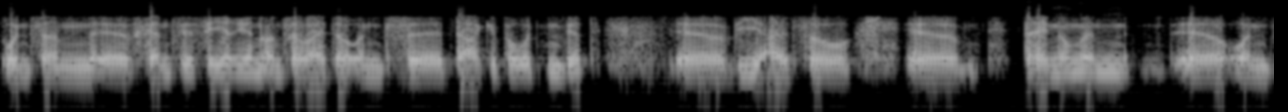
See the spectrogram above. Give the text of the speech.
unseren äh, Fernsehserien und so weiter uns äh, dargeboten wird, wie also Trennungen und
